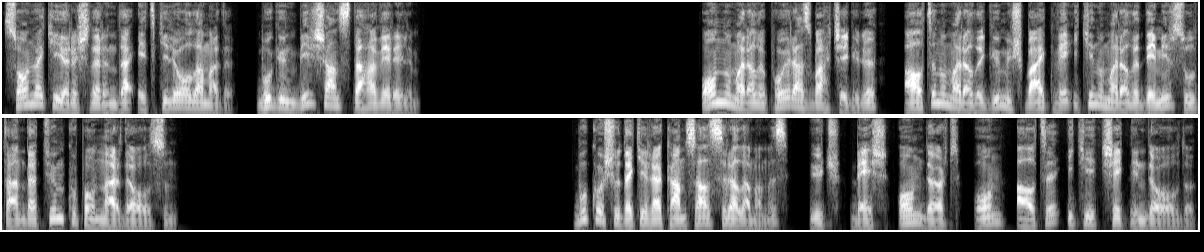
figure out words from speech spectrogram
Sonraki yarışlarında etkili olamadı. Bugün bir şans daha verelim. 10 numaralı Poyraz Bahçegülü, 6 numaralı Gümüşbayk ve 2 numaralı Demir Sultan da tüm kuponlarda olsun. Bu koşudaki rakamsal sıralamamız, 3, 5, 14, 10, 6, 2 şeklinde oldu.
